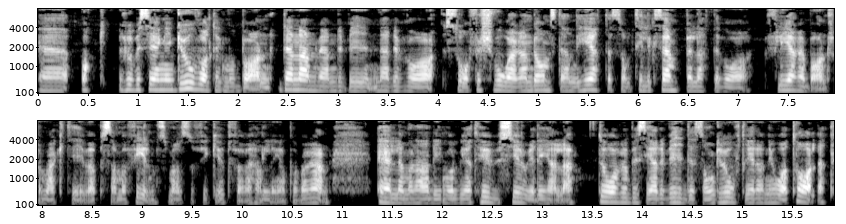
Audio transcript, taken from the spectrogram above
Eh, och rubriceringen grov våldtäkt mot barn, den använde vi när det var så försvårande omständigheter som till exempel att det var flera barn som var aktiva på samma film som alltså fick utföra handlingar på varandra. Eller man hade involverat husdjur i det hela. Då rubricerade vi det som grovt redan i åtalet.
